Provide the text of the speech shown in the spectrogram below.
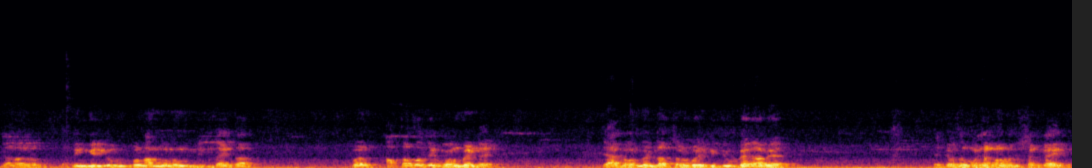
ज्याला धनिंगिरी करून पण आंदोलन जिंकता येतात. पण आताचं जे गव्हर्नमेंट आहे त्या गव्हर्नमेंटला चळवळी किती उभ्या राहाव्यात त्याच्यापासून माझ्या मनामध्ये शंका येते.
